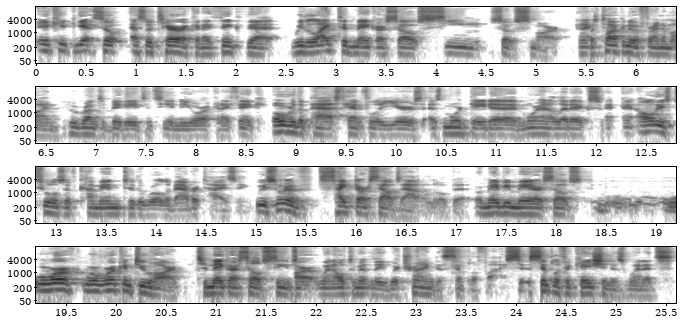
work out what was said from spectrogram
it can get so esoteric and i think that we like to make ourselves seem so smart. And i was talking to a friend of mine who runs a big agency in new york and i think over the past handful of years as more data and more analytics and- and all these tools have come into the world of advertising we sort of psyched ourselves out a little bit or maybe made ourselves we're, we're working too hard to make ourselves seem smart when ultimately we're trying to simplify. S- simplification is when it's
